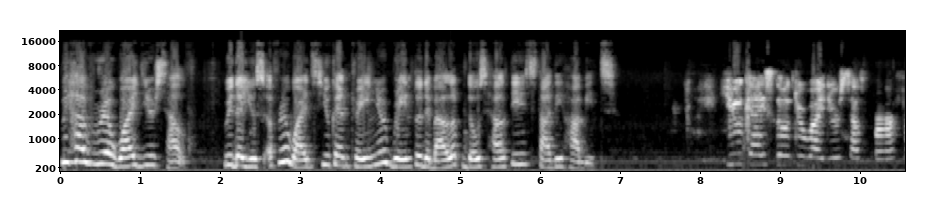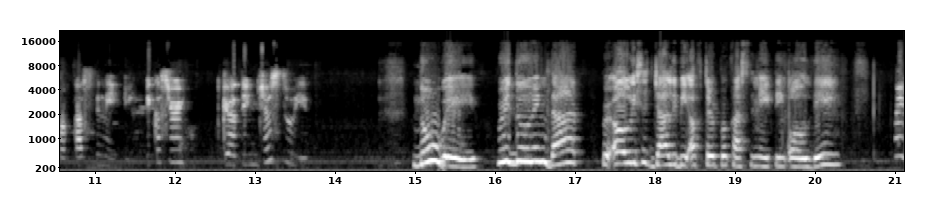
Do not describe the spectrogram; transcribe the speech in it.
we have reward yourself. With the use of rewards, you can train your brain to develop those healthy study habits. You guys don't reward yourself for procrastinating because you're getting used to it. No way! We're doing that! We're always at Jollibee after procrastinating all day. My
